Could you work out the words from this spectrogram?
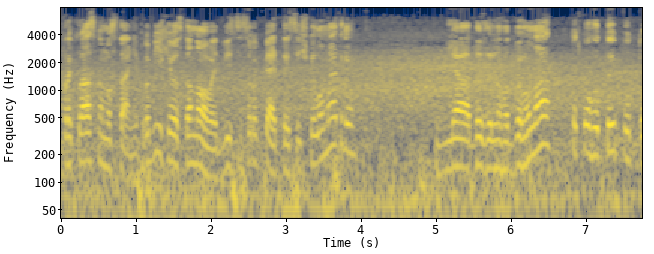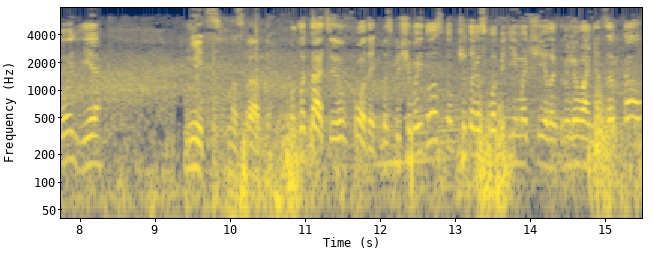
в прекрасному стані. Пробіг його становить 245 тисяч кілометрів. Для дизельного двигуна такого типу то є ніц насправді. В комплектацію входить безключовий доступ, 4 склопідіймачі, електролювання дзеркал.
